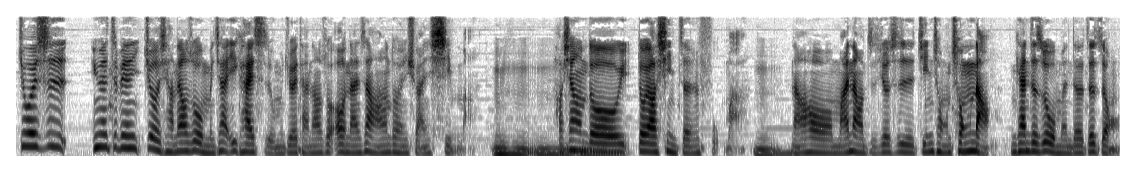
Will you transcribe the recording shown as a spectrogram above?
就会是因为这边就有强调说，我们现在一开始我们就会谈到说，哦，男生好像都很喜欢性嘛，嗯嗯嗯，好像都都要性征服嘛，嗯，然后满脑子就是精虫充脑。你看，这是我们的这种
